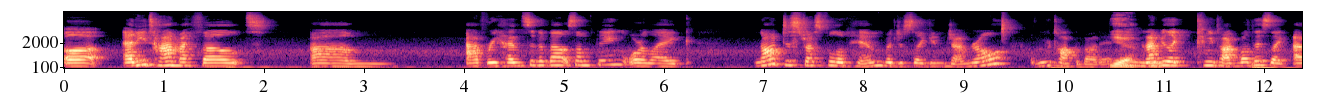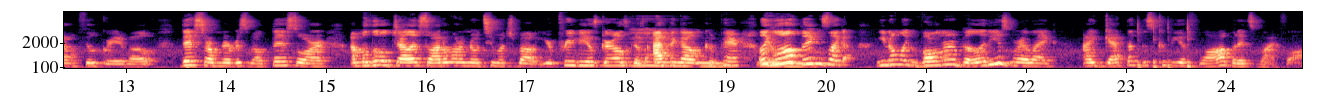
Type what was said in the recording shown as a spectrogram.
uh, anytime I felt um, apprehensive about something or like not distrustful of him, but just like in general, we would talk about it. Yeah. And I'd be like, "Can we talk about this? Like, I don't feel great about this, or I'm nervous about this, or I'm a little jealous, so I don't want to know too much about your previous girls because I think I'll Mm. compare." Like little Mm. things, like you know, like vulnerabilities where like I get that this could be a flaw, but it's my flaw,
